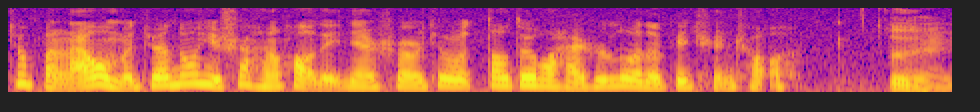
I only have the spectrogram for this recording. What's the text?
就本来我们捐东西是很好的一件事儿，就到最后还是落得被群嘲。对，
